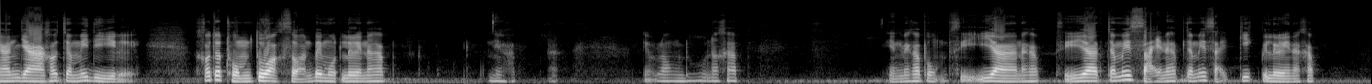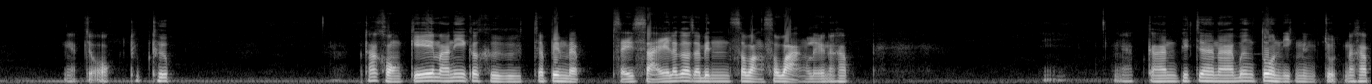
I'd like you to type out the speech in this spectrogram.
งานยาเขาจะไม่ดีเลย เขาจะถมตัวอักษรไปหมดเลยนะครับ เนี่ยครับ เดี๋ยวลองดูนะครับ เห็นไหมครับผมสียานะครับ สียาจะไม่ใสนะครับ จะไม่ใสกิ๊กไปเลยนะครับ เนี่ยจะออกทึบๆ ถ้าของเก๊มานี่ก็คือจะเป็นแบบใสๆแล้วก็จะเป็นสว่างๆเลยนะครับนะครับการพิจารณาเบื้องต้นอีกหนึ่งจุดนะครับ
